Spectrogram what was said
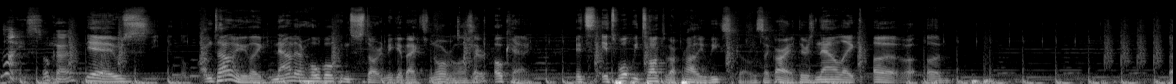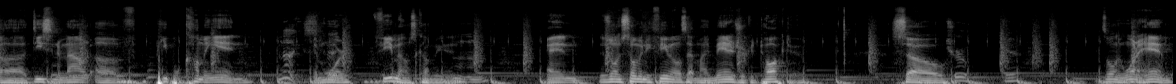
nice. Okay. Yeah, it was. I'm telling you, like now that Hoboken's starting to get back to normal, I was Sure. like, okay, it's it's what we talked about probably weeks ago. It's like, all right, there's now like a, a, a, a decent amount of people coming in Nice. and more females coming in, and there's only so many females that my manager could talk to, so True. Yeah. it's only one of him.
